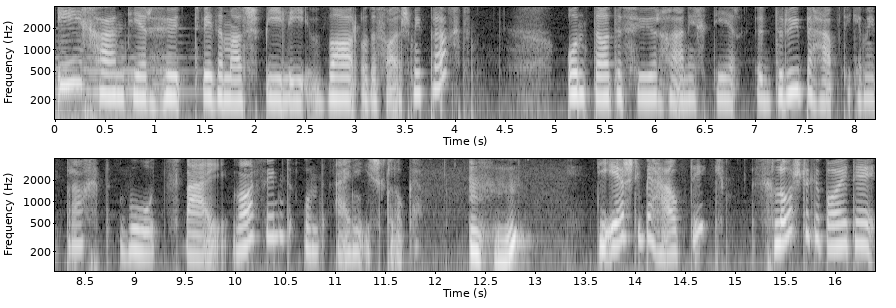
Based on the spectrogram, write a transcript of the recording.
Ich habe dir heute wieder mal Spiele wahr oder falsch mitgebracht. Und dafür habe ich dir drei Behauptungen mitgebracht, wo zwei wahr sind und eine ist gelogen. Mhm. Die erste Behauptung: Das Klostergebäude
